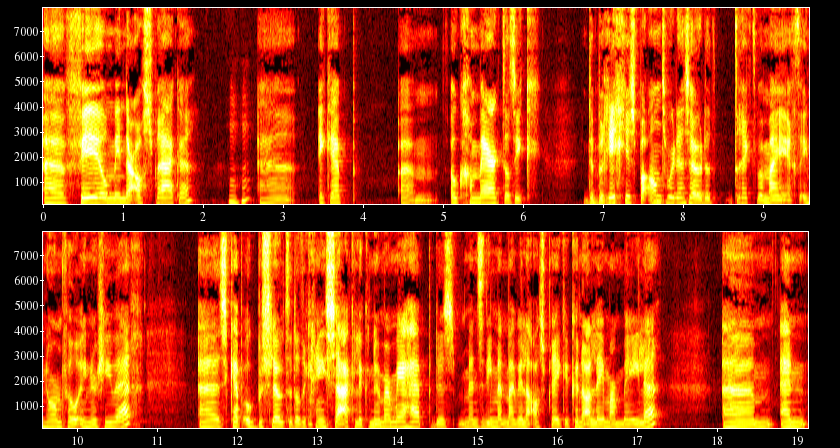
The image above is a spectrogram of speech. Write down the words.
Eh, veel minder afspraken. Mhm. Eh, ik heb ehm, ook gemerkt dat ik de berichtjes beantwoord en zo, dat trekt bij mij echt enorm veel energie weg. Eh, dus ik heb ook besloten dat ik geen zakelijk nummer meer heb. Dus mensen die met mij willen afspreken kunnen alleen maar mailen. Ehm, en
